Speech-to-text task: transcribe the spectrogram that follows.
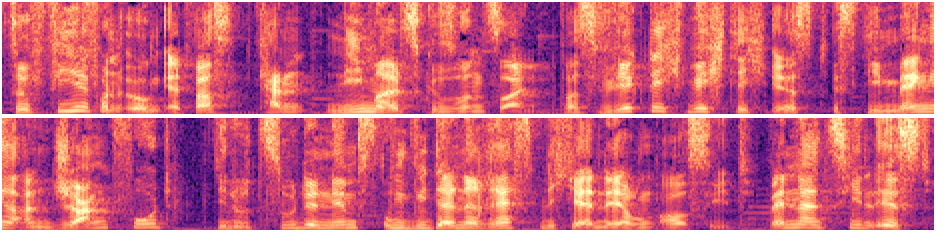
Zu viel von irgendetwas kann niemals gesund sein. Was wirklich wichtig ist, ist die Menge an Junkfood, die du zu dir nimmst, um wie deine restliche Ernährung aussieht. Wenn dein Ziel ist,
